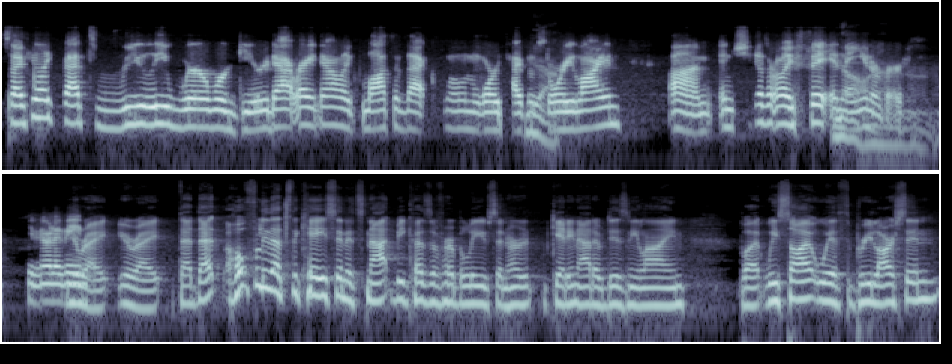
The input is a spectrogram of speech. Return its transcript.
So I feel like that's really where we're geared at right now. Like lots of that Clone War type of Yeah. storyline. Um, and she doesn't really fit in No, no, the universe. no, no. You know what I mean? You're right. You're right. That that hopefully that's the case, and it's not because of her beliefs and her getting out of Disney line. But we saw it with Brie Larson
